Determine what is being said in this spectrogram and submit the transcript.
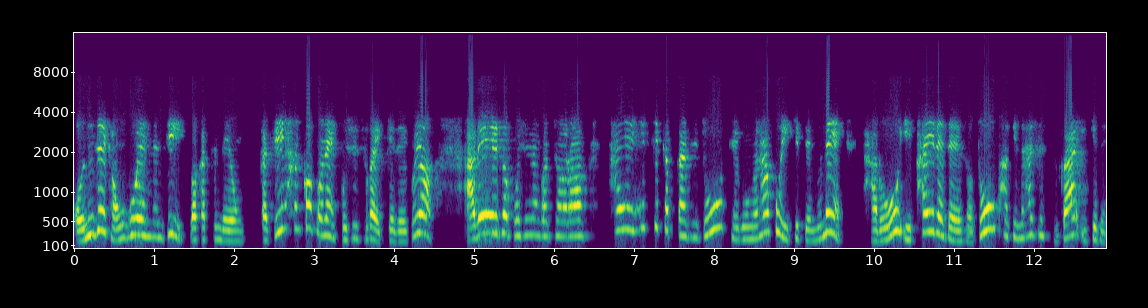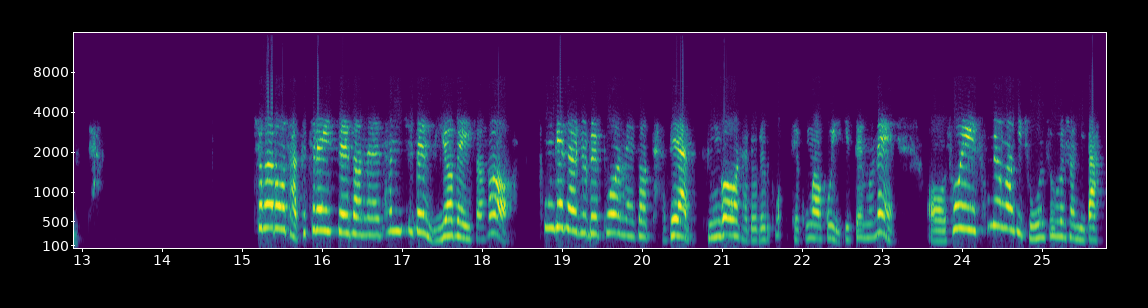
언제 경고했는지와 같은 내용까지 한꺼번에 보실 수가 있게 되고요. 아래에서 보시는 것처럼 파일 해시값까지도 제공을 하고 있기 때문에 바로 이 파일에 대해서도 확인을 하실 수가 있게 됩니다. 추가로 다크트레이스에서는 탐지된 위협에 있어서 통계 자료를 포함해서 자세한 근거 자료를 제공하고 있기 때문에 어, 소위 소명하기 좋은 솔루션이다.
